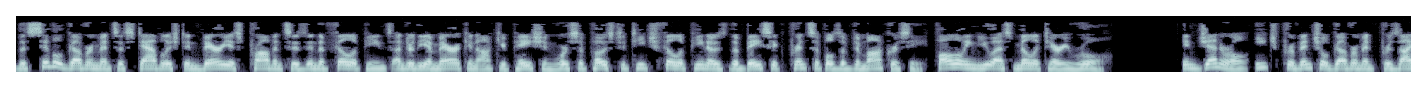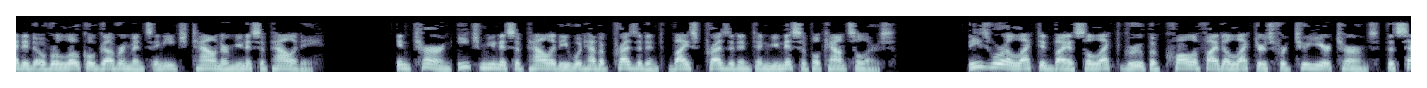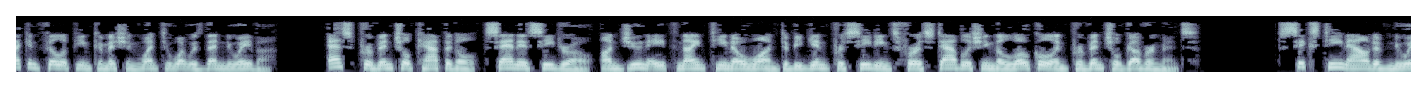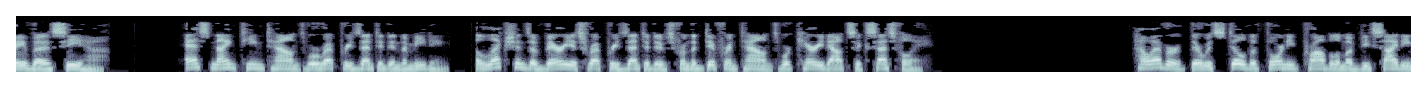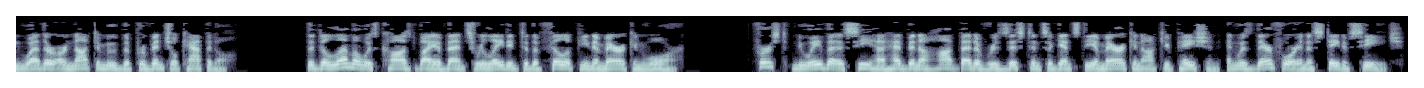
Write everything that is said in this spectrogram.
the civil governments established in various provinces in the Philippines under the American occupation were supposed to teach Filipinos the basic principles of democracy, following U.S. military rule. In general, each provincial government presided over local governments in each town or municipality. In turn, each municipality would have a president, vice president and municipal councilors. These were elected by a select group of qualified electors for two-year terms. The Second Philippine Commission went to what was then Nueva. S. provincial capital, San Isidro, on June 8, 1901 to begin proceedings for establishing the local and provincial governments. 16 out of Nueva Ecija's 19 towns were represented in the meeting. Elections of various representatives from the different towns were carried out successfully. However, there was still the thorny problem of deciding whether or not to move the provincial capital. The dilemma was caused by events related to the Philippine-American War. First, Nueva Ecija had been a hotbed of resistance against the American occupation, and was therefore in a state of siege.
